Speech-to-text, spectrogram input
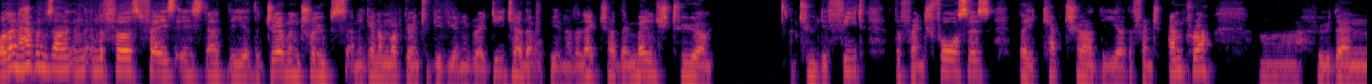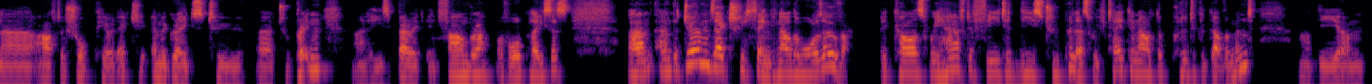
What then happens in, in, the first phase is that the, the German troops, and again, I'm not going to give you any great detail, that will be another lecture, they managed to, um, to defeat the French forces. They capture the, uh, the French emperor, uh, who then, uh, after a short period, actually emigrates to, uh, to Britain, and he's buried in Farnborough, of all places. Um, and the Germans actually think now the war is over, because we have defeated these two pillars. We've taken out the political government, uh, the um,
